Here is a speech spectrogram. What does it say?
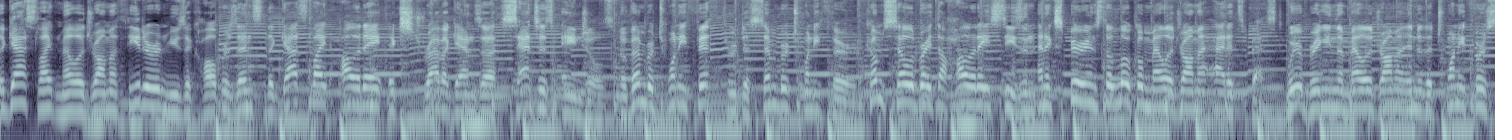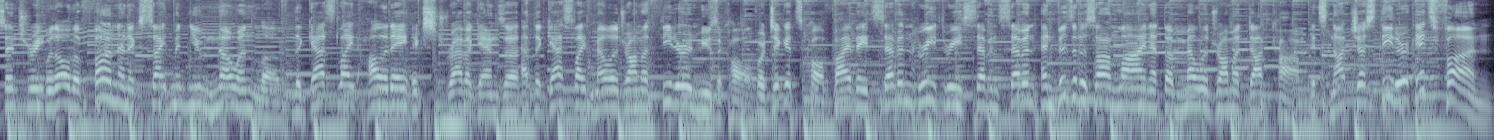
The Gaslight Melodrama Theater and Music Hall presents the Gaslight Holiday Extravaganza Santa's Angels, November 25th through December 23rd. Come celebrate the holiday season and experience the local melodrama at its best. We're bringing the melodrama into the 21st century with all the fun and excitement you know and love. The Gaslight Holiday Extravaganza at the Gaslight Melodrama Theater and Music Hall. For tickets, call 587 3377 and visit us online at themelodrama.com. It's not just theater, it's fun.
